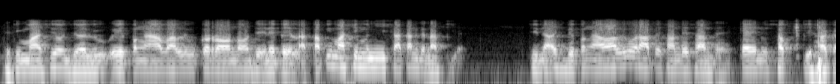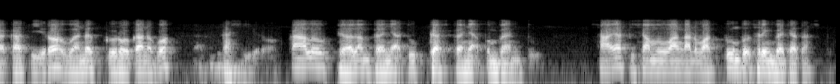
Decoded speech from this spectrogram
Jadi masih jaluke pengawal itu kerono ini pelat, tapi masih menyisakan kenabian. Dina di pengawal itu rapi santai-santai. Kayak nusab bihaka kasiro, wanas kurokan apa? Kasiro. Kalau dalam banyak tugas, banyak pembantu, saya bisa meluangkan waktu untuk sering baca tasbih.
